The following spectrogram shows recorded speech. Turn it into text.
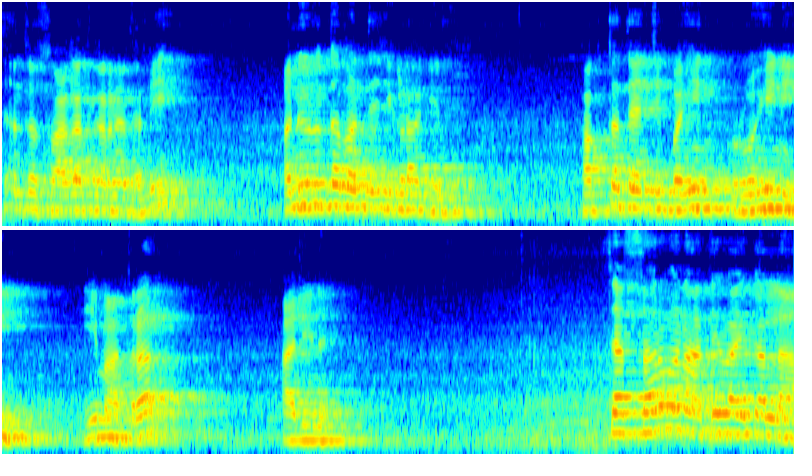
त्यांचं स्वागत करण्यासाठी अनिरुद्ध बंतेजीकडे गेले. फक्त त्यांची बहीण रोहिणी ही मात्र आली नाही. त्या सर्व नातेवाईकांना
